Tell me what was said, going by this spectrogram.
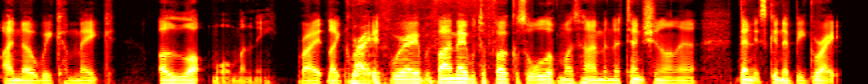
I know we can make a lot more money, right? Like right. if we're able, if I'm able to focus all of my time and attention on it, then it's going to be great,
